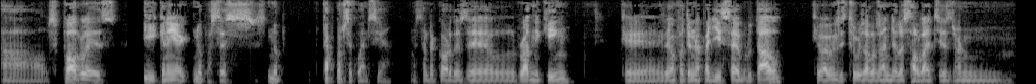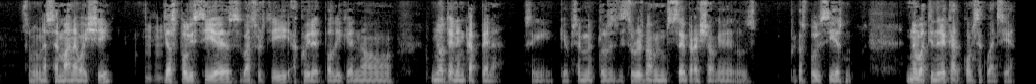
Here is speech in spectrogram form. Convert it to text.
als pobles, i que no, hi ha, no passés no, cap conseqüència. Me'n recordes del Rodney King, que li van fotre una pallissa brutal, que va haver uns disturbis a Los Angeles salvatges durant són una setmana o així, uh mhm. -huh. i els policies van sortir acquitted, vol dir que no, no tenen cap pena. O sigui, que sembla que els disturbis van ser per això, que els, perquè els policies no va tindre cap conseqüència.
